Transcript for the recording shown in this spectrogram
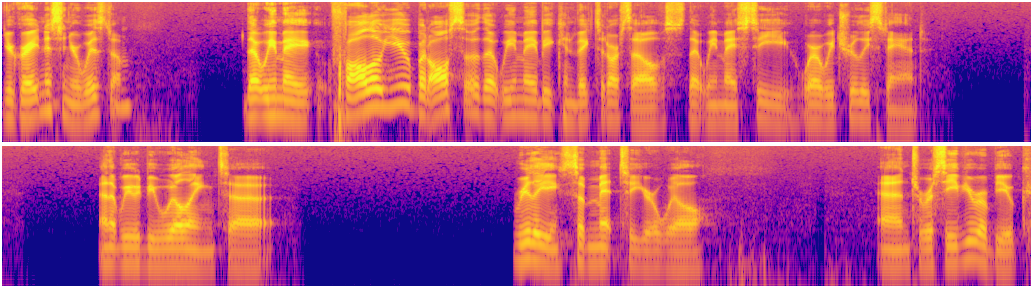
your greatness and your wisdom, that we may follow you, but also that we may be convicted ourselves, that we may see where we truly stand and that we would be willing to really submit to your will and to receive your rebuke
